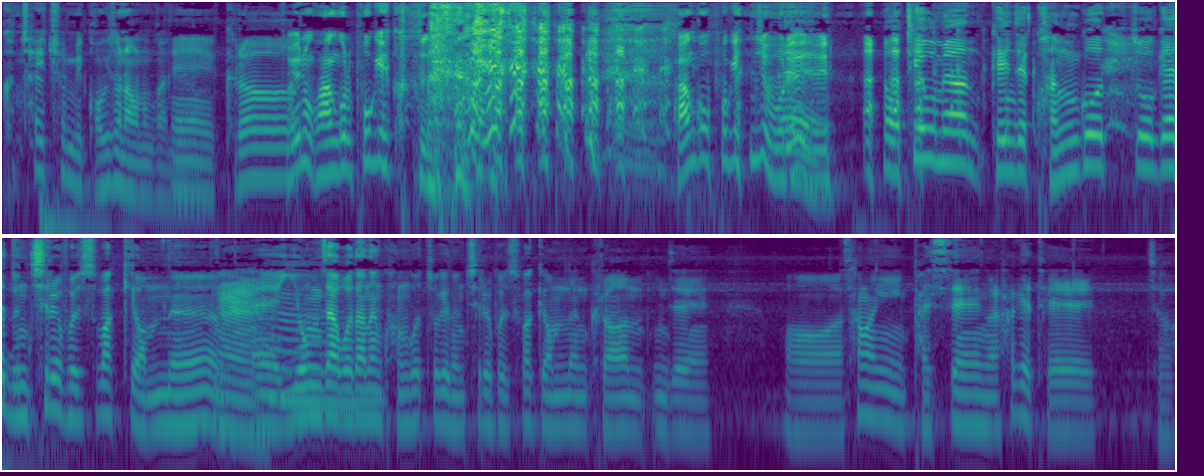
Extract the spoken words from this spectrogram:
큰 차이점이 거기서 나오는 거 아니에요? 네, 그런 저희는 광고를 포기했거든요. 광고 포기한지 모르요 네. 어떻게 보면 그 이제 광고 쪽의 눈치를 볼 수밖에 없는 네. 예, 음. 이용자보다는 광고 쪽의 눈치를 볼 수밖에 없는 그런 이제 어, 상황이 발생을 하게 되죠.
